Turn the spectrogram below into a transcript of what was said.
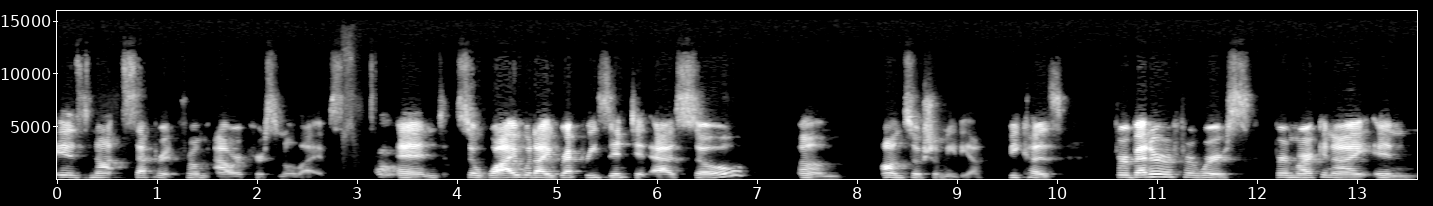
is not separate from our personal lives. And so why would I represent it as so um, on social media? Because for better or for worse, for Mark and I in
